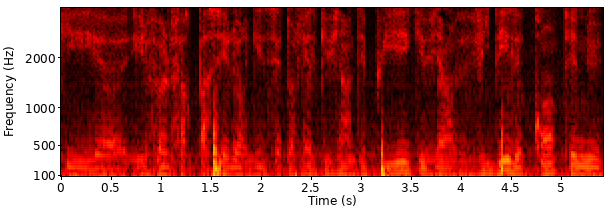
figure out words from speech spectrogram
qui euh, ils veulent faire passer leur guide sectoriel qui vient dépouiller, qui vient vider le contenu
